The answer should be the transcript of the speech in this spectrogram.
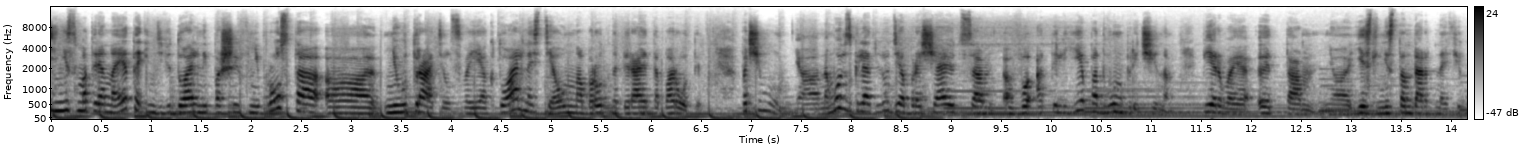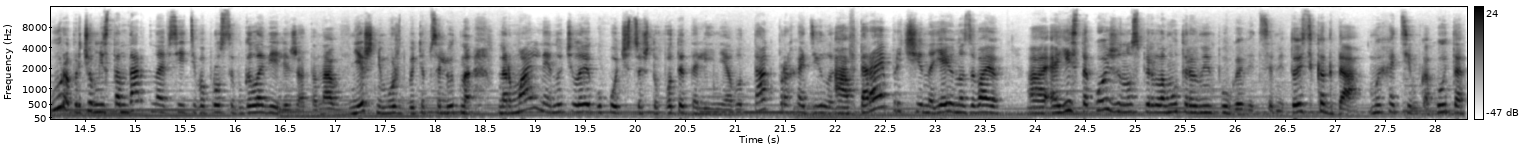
И несмотря на это, индивидуальный пошив не просто э, не утратил своей актуальности, а он наоборот набирает обороты. Почему? Э, на мой взгляд, люди обращаются в ателье по двум причинам. Первое – это э, если нестандартная фигура, причем нестандартная, все эти вопросы в голове лежат. Она внешне может быть абсолютно нормальной, но человеку хочется, чтобы вот эта линия вот так проходила. А вторая причина, я ее называю а, а есть такой же, но с перламутровыми пуговицами. То есть, когда мы хотим какую-то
